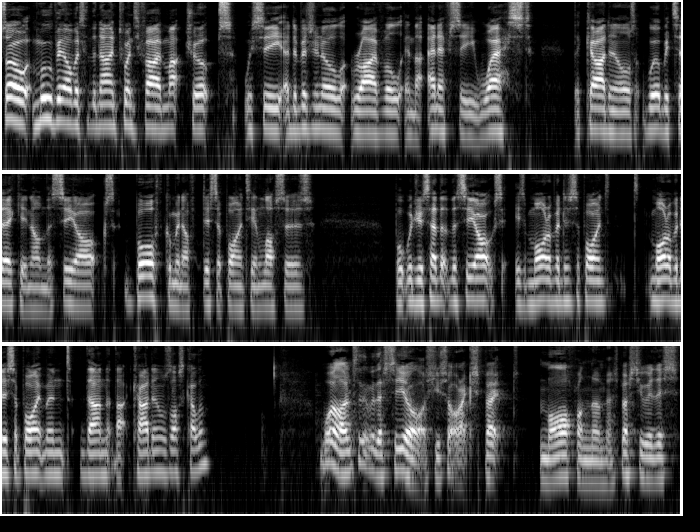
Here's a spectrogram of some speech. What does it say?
So, moving over to the 925 matchups, we see a divisional rival in the NFC West. The Cardinals will be taking on the Seahawks, both coming off disappointing losses. But would you say that the Seahawks is more of a disappoint more of a disappointment than that Cardinals loss, Callum? Well, I think with the Seahawks, you sort of expect more from them, especially with this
